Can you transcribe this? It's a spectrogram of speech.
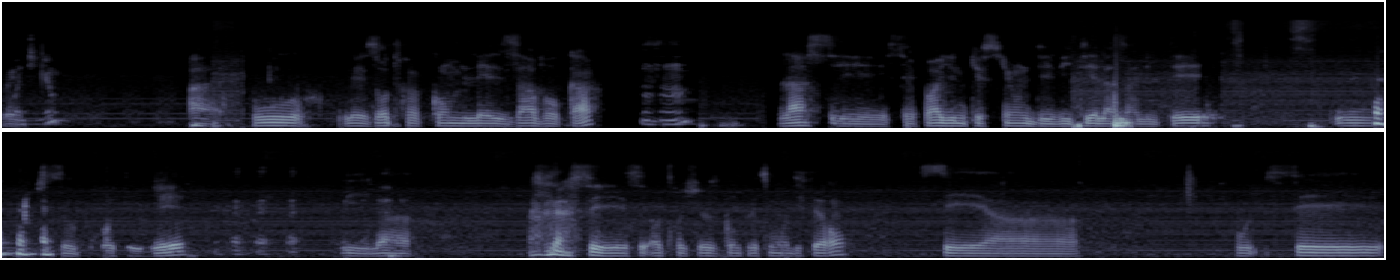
Continue. Ah, pour les autres comme les avocats, Mhm. là, c'est c'est pas une question d'éviter la saleté ou se protéger. Oui, là, là c'est c'est autre chose complètement différent. C'est euh, c'est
